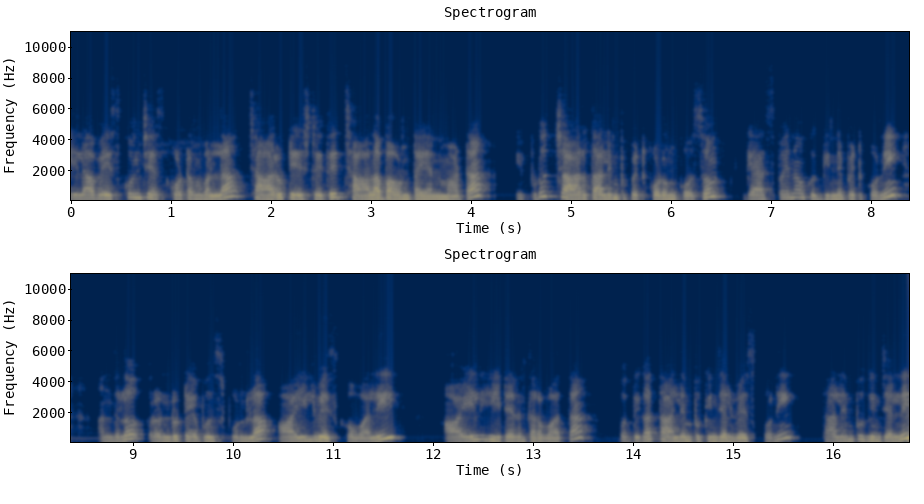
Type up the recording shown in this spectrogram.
ఇలా వేసుకొని చేసుకోవటం వల్ల చారు టేస్ట్ అయితే చాలా బాగుంటాయి అన్నమాట ఇప్పుడు చారు తాలింపు పెట్టుకోవడం కోసం గ్యాస్ పైన ఒక గిన్నె పెట్టుకొని అందులో రెండు టేబుల్ స్పూన్ల ఆయిల్ వేసుకోవాలి. ఆయిల్ హీట్ అయిన తర్వాత కొద్దిగా తాలింపు గింజలు వేసుకొని తాలింపు గింజల్ని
